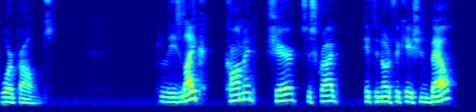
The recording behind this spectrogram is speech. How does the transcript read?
word problems. Please like, comment, share, subscribe, hit the notification bell.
